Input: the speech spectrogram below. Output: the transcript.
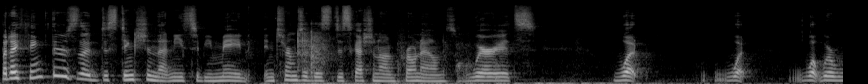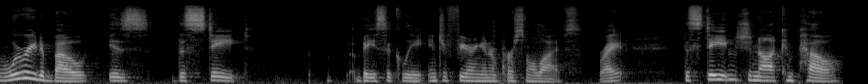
But I think there's a distinction that needs to be made in terms of this discussion on pronouns where it's what what what we're worried about is the state basically interfering in our personal lives, right? The state mm-hmm. should not compel.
